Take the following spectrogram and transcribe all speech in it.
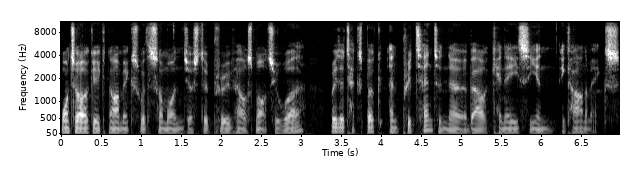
Want to argue economics with someone just to prove how smart you were? Read a textbook and pretend to know about Keynesian economics.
